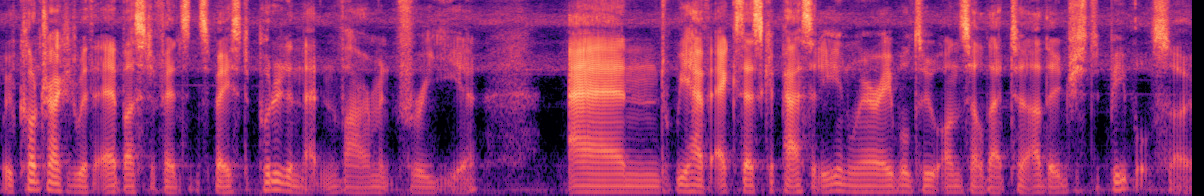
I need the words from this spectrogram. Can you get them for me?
We've contracted with Airbus Defence and Space to put it in that environment for a year, and we have excess capacity and we're able to on-sell that to other interested people. So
